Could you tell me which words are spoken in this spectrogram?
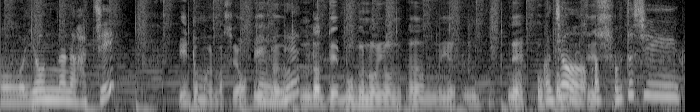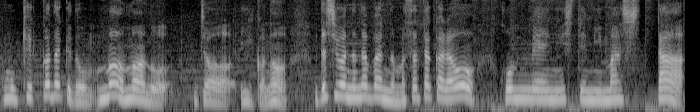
お478いいと思いますよ。だよね、いいだって僕のよん、うん、ね、僕じゃあ私も結果だけどまあまあのじゃあいいかな。私は7番の正宝を本命にしてみました。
